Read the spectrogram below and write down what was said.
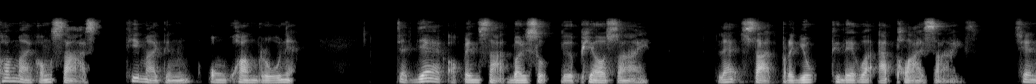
ความหมายของศาสตร์ ที่หมายถึงองค์ความรู้เนี่ยจะแยกออกเป็นศาสตร์บริสุทธิ์หรือ pure science และศาสตร์ประยุกต์ที่เรียกว่า applied science เช่น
